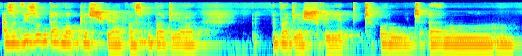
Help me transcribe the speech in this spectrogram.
Also wie so ein Damoklesschwert, was über dir, über dir schwebt. Und ähm,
